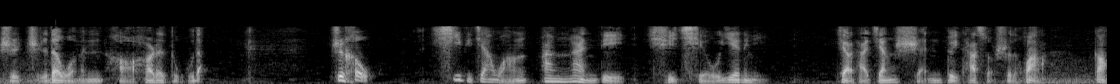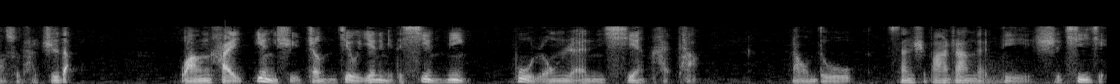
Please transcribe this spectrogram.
是值得我们好好的读的。之后，西底家王暗暗地去求耶利米，叫他将神对他所说的话告诉他知道。王还应许拯救耶利米的性命，不容人陷害他。让我们读三十八章的第十七节。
